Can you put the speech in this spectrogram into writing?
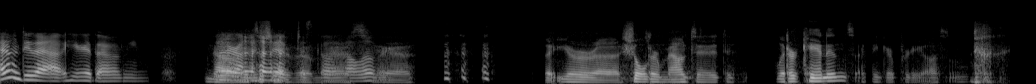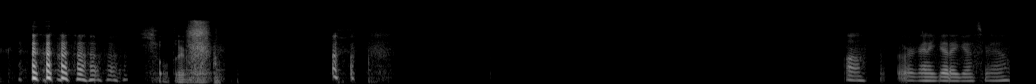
don't do that out here, though. I mean, No, Glitter on it's the a ship of a just going all over. Yeah. but your uh, shoulder-mounted glitter cannons, I think, are pretty awesome. Shoulder. mount. oh, that's what we're gonna get, I guess, right now.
